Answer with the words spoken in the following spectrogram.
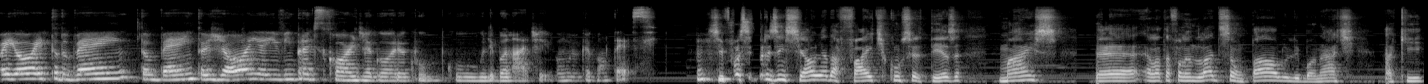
Oi, oi, tudo bem? Tô bem, tô jóia e vim pra Discord agora com, com o Libonati. Vamos ver o que acontece. Se fosse presencial ia dar fight, com certeza, mas é, ela tá falando lá de São Paulo, Libonati, aqui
